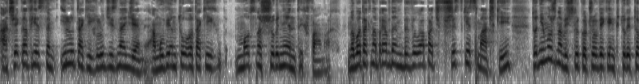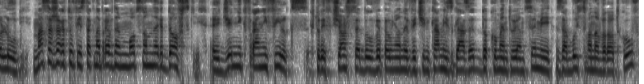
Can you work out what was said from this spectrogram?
A ciekaw jestem, ilu takich ludzi znajdziemy. A mówię tu o takich mocno szurniętych fanach. No bo tak naprawdę, by wyłapać wszystkie smaczki, to nie można być tylko człowiekiem, który to lubi. Masa żartów jest tak naprawdę mocno nerdowskich. Dziennik Franny Filks, który w książce był wypełniony wycinkami z gazet dokumentującymi zabójstwo noworodków,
